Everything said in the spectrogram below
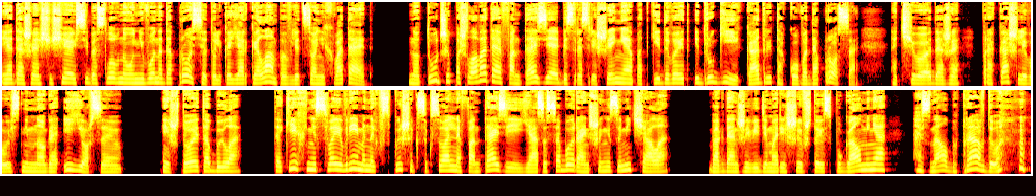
Я даже ощущаю себя словно у него на допросе, только яркой лампы в лицо не хватает. Но тут же пошловатая фантазия без разрешения подкидывает и другие кадры такого допроса, отчего я даже прокашливаюсь немного и ёрзаю. И что это было? Таких несвоевременных вспышек сексуальной фантазии я за собой раньше не замечала. Богдан же, видимо, решив, что испугал меня, знал бы правду.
